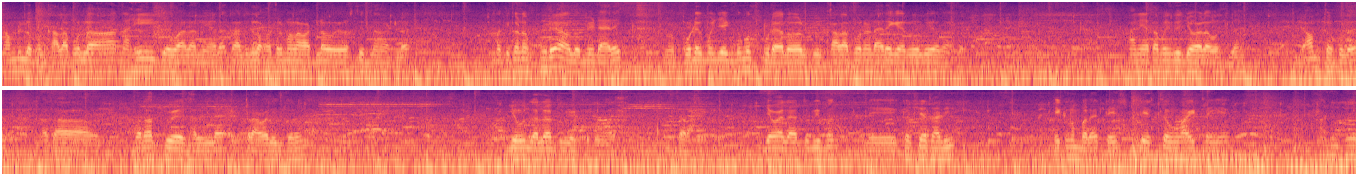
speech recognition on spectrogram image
थांबलेलो पण खालापूरला नाही जेवायला मिळालं. कारण तिकडे हॉटेल मला वाटलं व्यवस्थित नाही वाटलं. मग तिकडनं पुढे आलो मी डायरेक्ट पुढे म्हणजे एकदमच पुढे आलो. खालापूरला डायरेक्ट ऐरोलीला आलो. आणि आता पण इथे जेवायला बसलं. जाम थकलो आता बराच वेळ झालेला आहे ट्रॅव्हलिंग करून. येऊन झाल्यावर तुम्ही भेटतो तुम्हाला. चला जेवायला तुम्ही पण. आणि कशी झाली एक नंबर आहे. टेस्ट टेस्ट तर वाईट नाही आहे आणि तो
